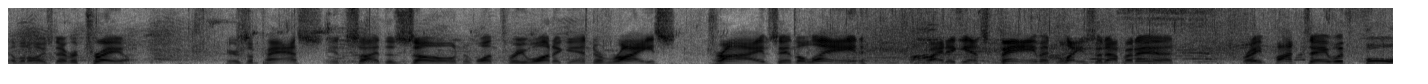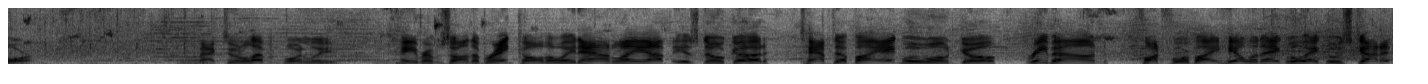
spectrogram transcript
Illinois never trailed. Here's a pass inside the zone. 1-3-1 again to Rice. Drives in the lane. Right against Bame and lays it up and in. Rayvonte with four. Back to an 11-point lead. Abrams on the break, all the way down. Layup is no good. Tapped up by Egwu, won't go. Rebound fought for by Hill and Egwu. Egwu's got it.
